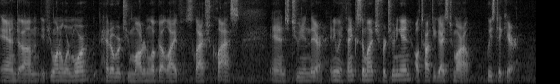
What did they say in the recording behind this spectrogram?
And um, if you want to learn more, head over to modernlove.life slash class and tune in there. Anyway, thanks so much for tuning in. I'll talk to you guys tomorrow. Please take care.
